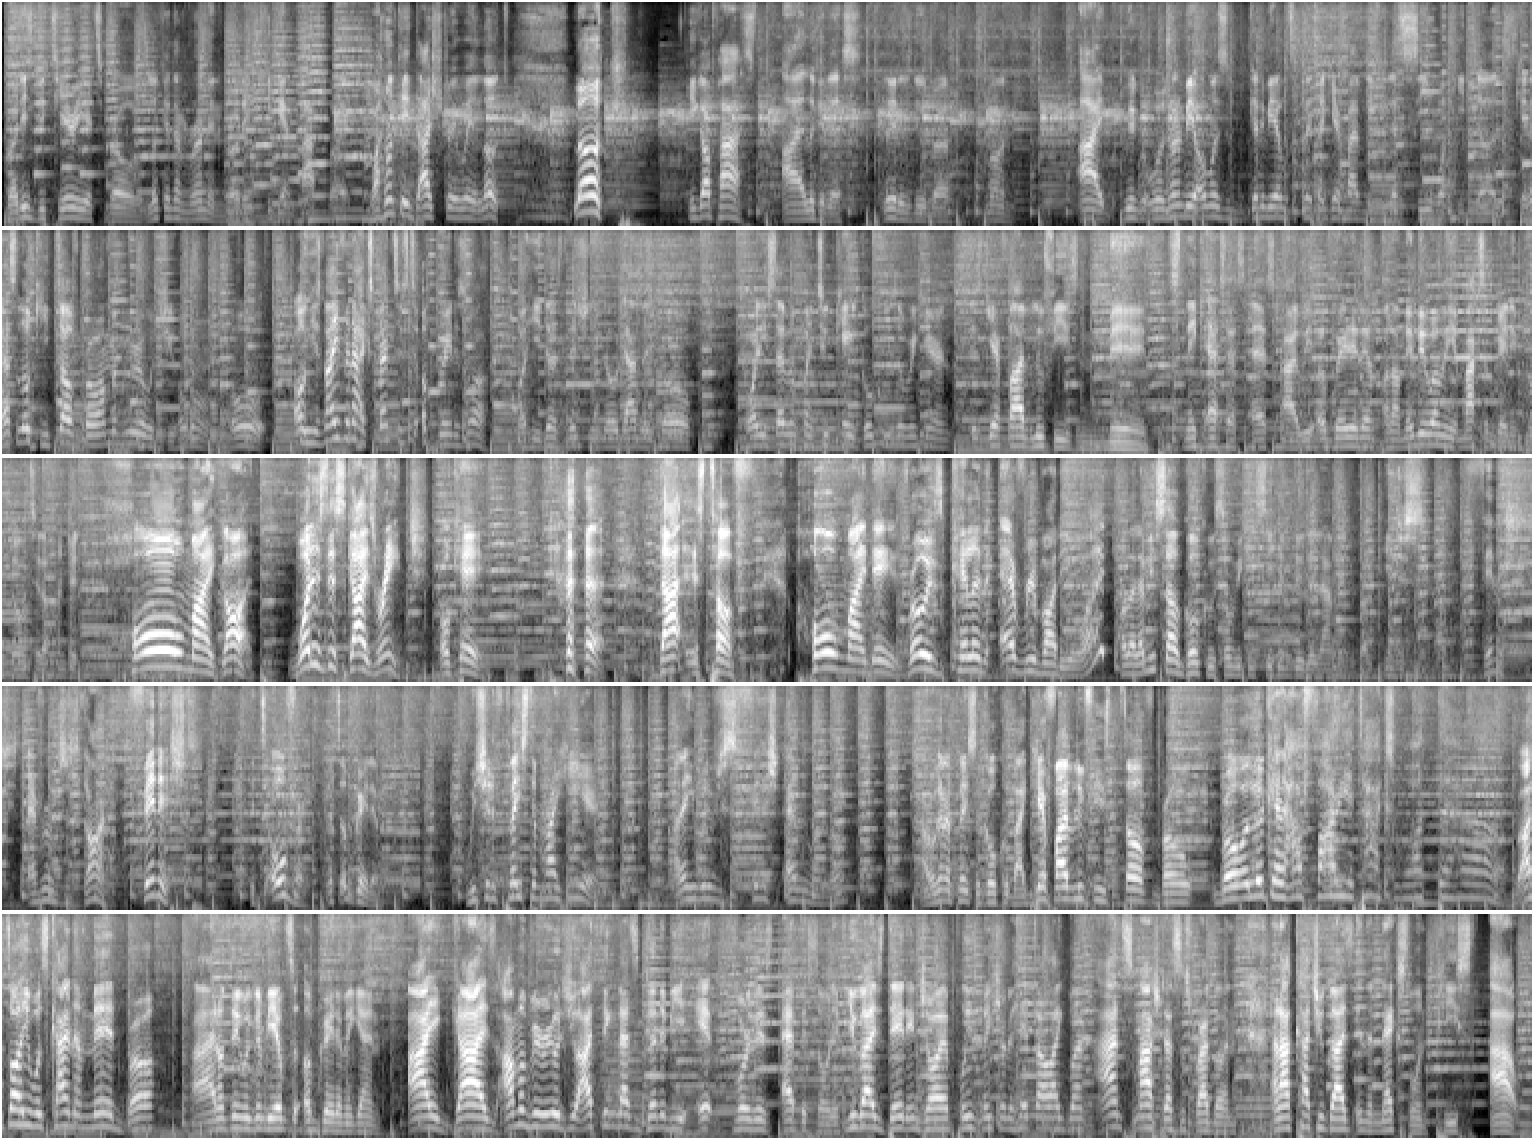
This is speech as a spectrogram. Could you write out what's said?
Bro, these deteriorates, bro. Look at them running, bro. They keep getting past, but why don't they die straight away? Look. Look. He got past. Alright, look at this. Look at this dude, bro. Come on. Alright, we're, we're, gonna be almost gonna be able to play gear 5 Luffy. Let's see what he does. Okay, that's low-key tough, bro. I'm gonna be real with you. Hold on. Oh, oh, he's not even that expensive to upgrade as well. But he does literally no damage, bro. 27.2k Goku's over here, and this Gear 5 Luffy's mid. Snake SSS. Alright, we upgraded him. Hold on, maybe when we max upgrade him, we'll go into the 100. Oh my god. What is this guy's range? Okay. that is tough. Oh my days. Bro is killing everybody. What? Hold on, let me sell Goku so we can see him do the damage, bro. He just finished. Just, everyone's just gone. Finished. It's over. Let's upgrade him. We should have placed him right here. I think he would have just finished everyone, bro. Right, we're gonna place the Goku back. Gear 5 Luffy is tough, bro. Bro, look at how far he attacks. What the hell? Bro, I thought he was kind of mid, bro. I don't think we're gonna be able to upgrade him again. Alright guys, I'm gonna be real with you. I think that's gonna be it for this episode. If you guys did enjoy it, please make sure to hit that like button and smash that subscribe button. And I'll catch you guys in the next one. Peace out.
